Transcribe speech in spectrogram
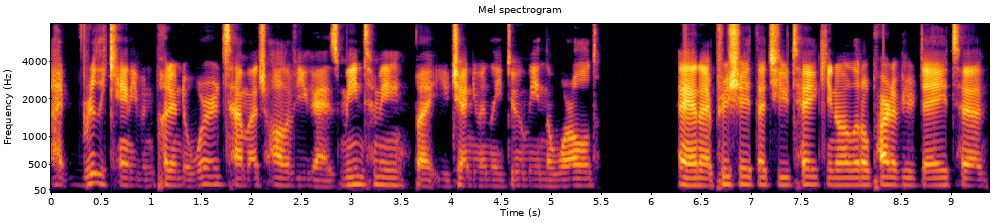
I really can't even put into words how much all of you guys mean to me, but you genuinely do mean the world. And I appreciate that you take, you know, a little part of your day to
